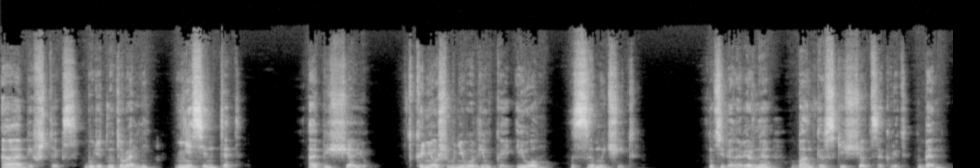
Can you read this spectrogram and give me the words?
А бифштекс будет натуральный, не синтет? Обещаю. Ткнешь в него вилкой, и он замычит. У тебя, наверное, банковский счет закрыт, Бен.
